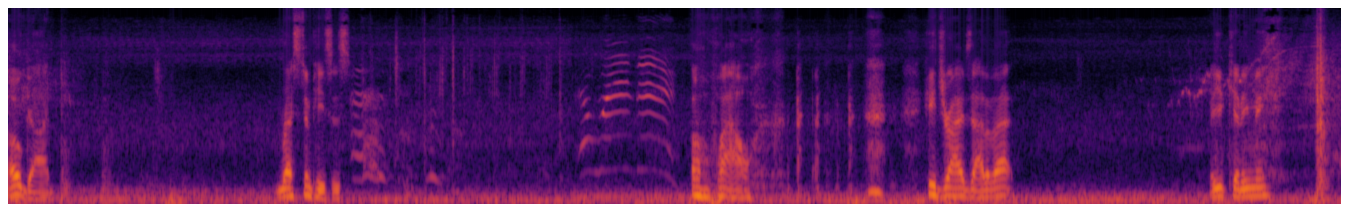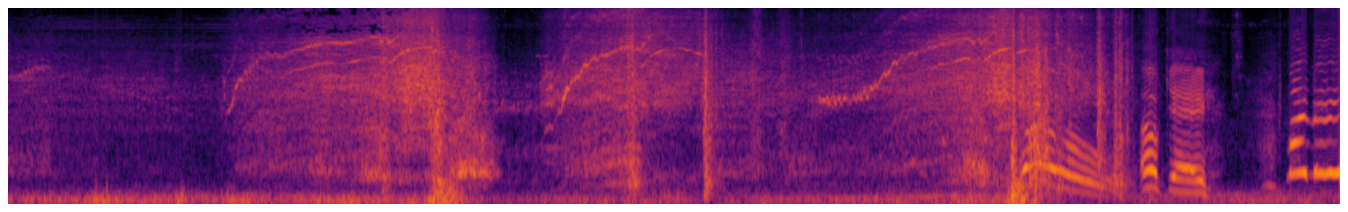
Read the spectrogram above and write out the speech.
Oh God. Rest in pieces. Oh wow. he drives out of that. Are you kidding me? Whoa! Okay. My baby!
